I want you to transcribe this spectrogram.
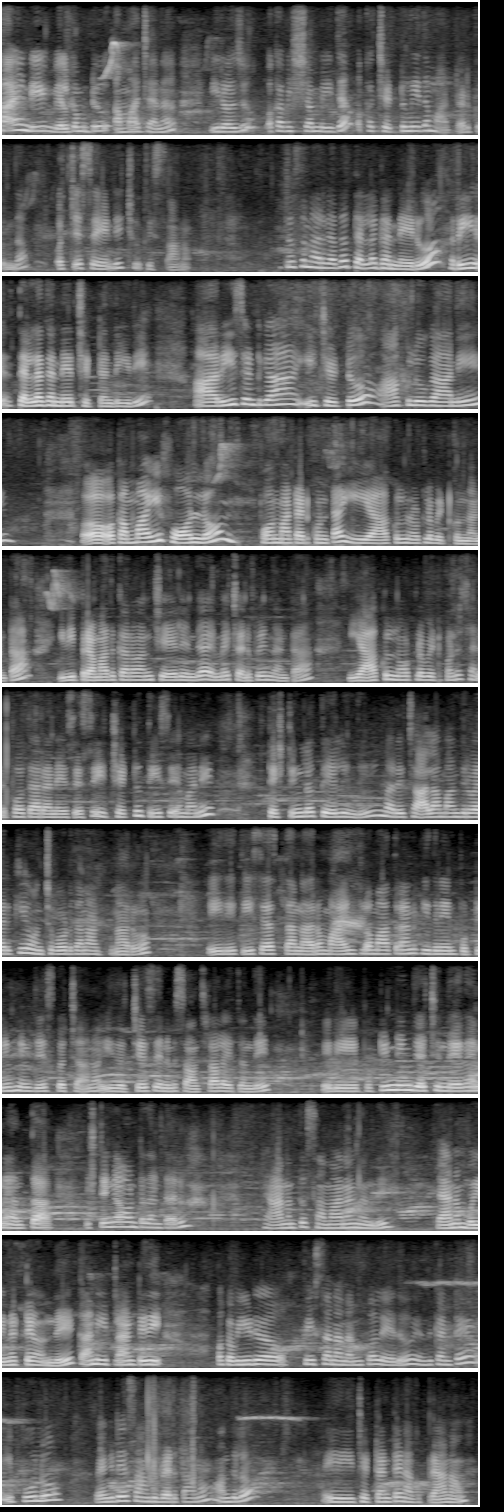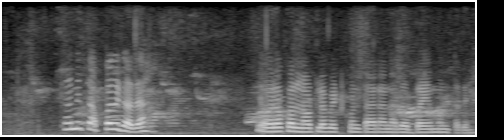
Hi అండి welcome to అమ్మా channel. ఈరోజు ఒక విషయం మీద ఒక చెట్టు మీద మాట్లాడుకుందాం. వచ్చేసేయండి చూపిస్తాను. చూస్తున్నారు కదా తెల్ల గన్నేరు రీ తెల్ల గన్నేరు చెట్టు అండి ఇది. ఆ, రీసెంట్గా ఈ చెట్టు ఆకులు కానీ ఒక అమ్మాయి ఫోన్లో ఫోన్ మాట్లాడుకుంటా ఈ ఆకులు నోట్లో పెట్టుకుందంట. ఇది ప్రమాదకరం అని చేయలేంది అమ్మాయి చనిపోయిందంట. ఈ ఆకులు నోట్లో పెట్టుకుంటే చనిపోతారనేసి ఈ చెట్టు తీసేయమని టెస్టింగ్లో తేలింది. మరి చాలా మంది వరకు ఉంచకూడదని అంటున్నారు. ఇది తీసేస్తున్నారు. మా ఇంట్లో మాత్రానికి ఇది నేను పుట్టింటి నుంచి తీసుకొచ్చాను. ఇది వచ్చేసి ఎనిమిది సంవత్సరాలు అవుతుంది ఇది పుట్టింటి నుంచి తెచ్చింది ఏదైనా ఎంత ఇష్టంగా ఉంటుందంటారు? ప్రాణంతో సమానంగా ఉంది. ప్రాణం పోయినట్టే ఉంది. కానీ ఇట్లాంటిది ఒక వీడియో తీస్తానని అనుకోలేదు. ఎందుకంటే ఈ పూలు వెంకటేశ్వరానికి పెడతాను. అందులో ఈ చెట్టు అంటే నాకు ప్రాణం. కానీ తప్పదు కదా. ఎవరో ఒకరు నోట్లో పెట్టుకుంటారని అదో భయం ఉంటుంది.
